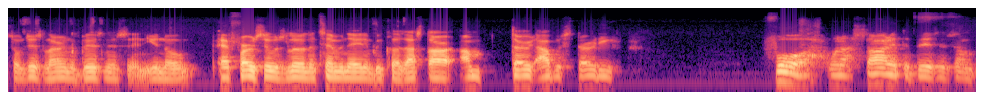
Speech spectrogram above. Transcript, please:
so just learn the business. And you know, at first it was a little intimidating because I start. I'm third. I was thirty four when I started the business. I'm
